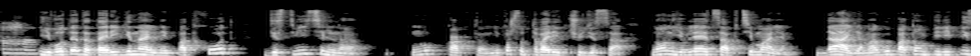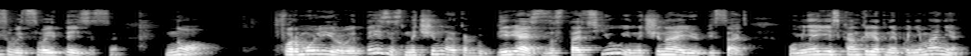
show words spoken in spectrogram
Ага. И вот этот оригинальный подход действительно, ну как-то, не то что творит чудеса, но он является оптимальным. Да, я могу потом переписывать свои тезисы, но формулируя тезис, начиная, как бы берясь за статью и начиная ее писать, у меня есть конкретное понимание,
